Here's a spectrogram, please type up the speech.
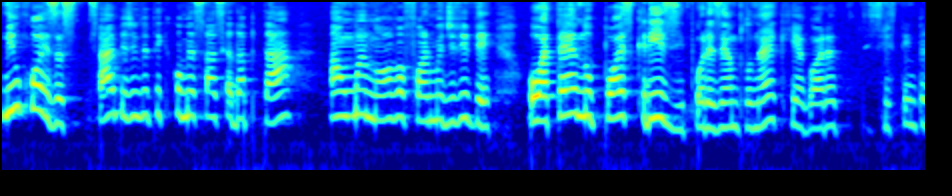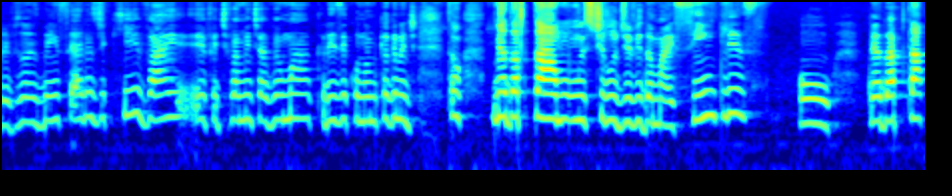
mil coisas, sabe? A gente vai ter que começar a se adaptar a uma nova forma de viver. Ou até no pós-crise, por exemplo, né? Que agora existem previsões bem sérias de que vai efetivamente haver uma crise econômica grande. Então, me adaptar a um estilo de vida mais simples, ou me adaptar.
